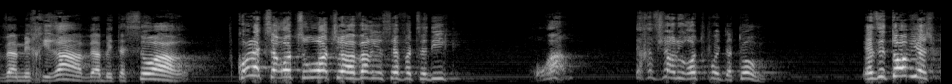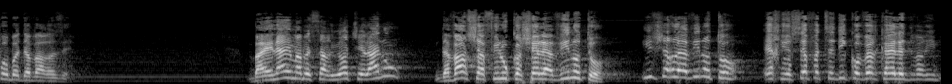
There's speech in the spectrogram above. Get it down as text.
והמכירה, והבית הסוהר, כל הצרות צרורות שעבר יוסף הצדיק. לכאורה, איך אפשר לראות פה את הטוב? איזה טוב יש פה בדבר הזה? בעיניים הבשריות שלנו, דבר שאפילו קשה להבין אותו. אי אפשר להבין אותו, איך יוסף הצדיק עובר כאלה דברים.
